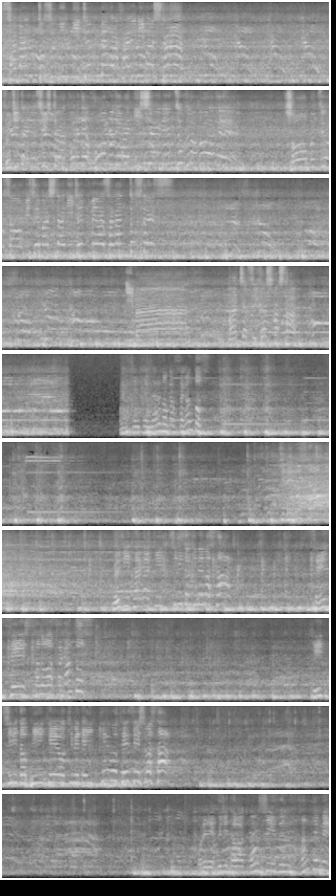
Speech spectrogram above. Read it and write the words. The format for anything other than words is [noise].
サガン鳥栖に2点目が入りました藤田義人はこれでホームでは2試合連続のゴール。勝負強さを見せました。2点目はサガン鳥栖です。今ワンチャンス生かしました。先制点なるのかサガン鳥栖。決めました。藤田がきっちりと決めました。先制したのはサガン鳥栖。きっちりと PK を決めて1点を先制しました。これで藤田は今シーズン3点目。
